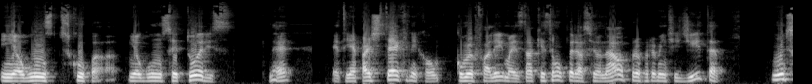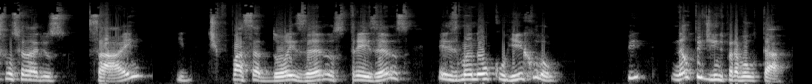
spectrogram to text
em alguns, desculpa, em alguns setores, né? É, tem a parte técnica, como eu falei, mas na questão operacional, propriamente dita, muitos funcionários saem e, tipo, passa dois anos, três anos, eles mandam o currículo, não pedindo para voltar,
